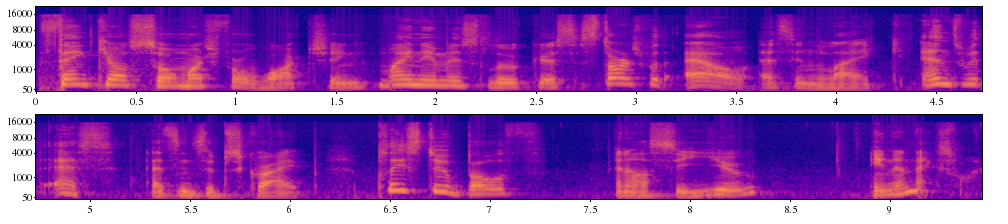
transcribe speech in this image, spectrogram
Thank you all so much for watching. My name is Lukas, starts with L as in like, ends with S as in subscribe. Please do both, and I'll see you in the next one.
